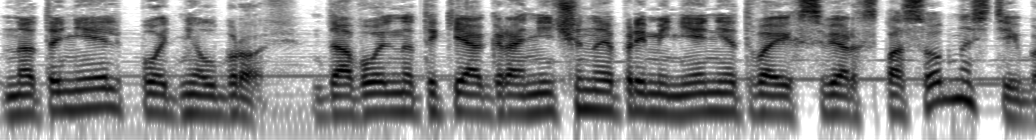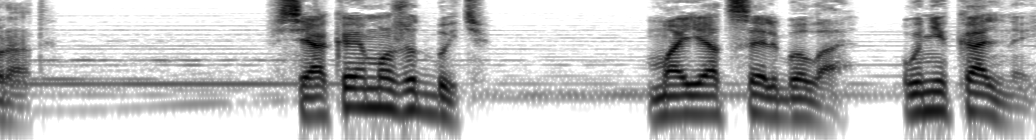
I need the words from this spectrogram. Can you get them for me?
Натаниэль поднял бровь. «Довольно-таки ограниченное применение твоих сверхспособностей, брат?» «Всякое может быть. Моя цель была – уникальной.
